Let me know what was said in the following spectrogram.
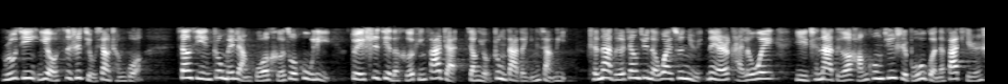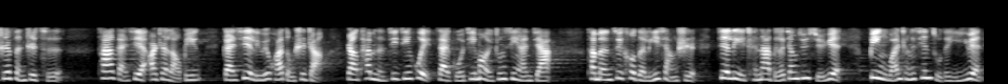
如今已有四十九项成果，相信中美两国合作互利，对世界的和平发展将有重大的影响力。陈纳德将军的外孙女内尔·凯勒威以陈纳德航空军事博物馆的发起人身份致辞。他感谢二战老兵，感谢李维华董事长，让他们的基金会在国际贸易中心安家。他们最后的理想是建立陈纳德将军学院，并完成先祖的遗愿，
